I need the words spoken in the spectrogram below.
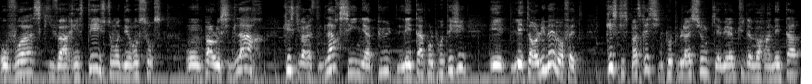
On voit ce qui va rester justement des ressources. On parle aussi de l'art. Qu'est-ce qui va rester de l'art s'il n'y a plus l'État pour le protéger? Et l'État en lui-même en fait. Qu'est-ce qui se passerait si une population qui avait l'habitude d'avoir un État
